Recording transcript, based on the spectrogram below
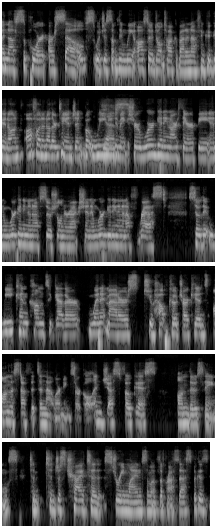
enough support ourselves, which is something we also don't talk about enough and could get on off on another tangent, but we yes. need to make sure we're getting our therapy and we're getting enough social interaction and we're getting enough rest so that we can come together when it matters to help coach our kids on the stuff that's in that learning circle and just focus on those things to, to just try to streamline some of the process because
